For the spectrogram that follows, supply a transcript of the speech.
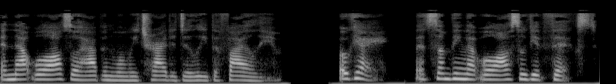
and that will also happen when we try to delete the file name. Okay, that's something that will also get fixed,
